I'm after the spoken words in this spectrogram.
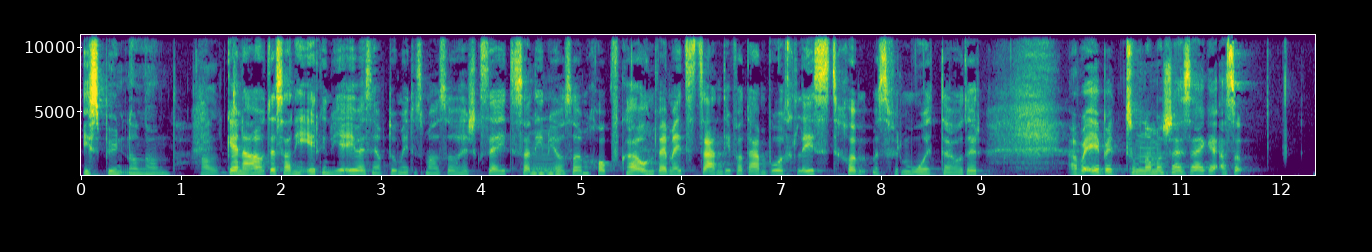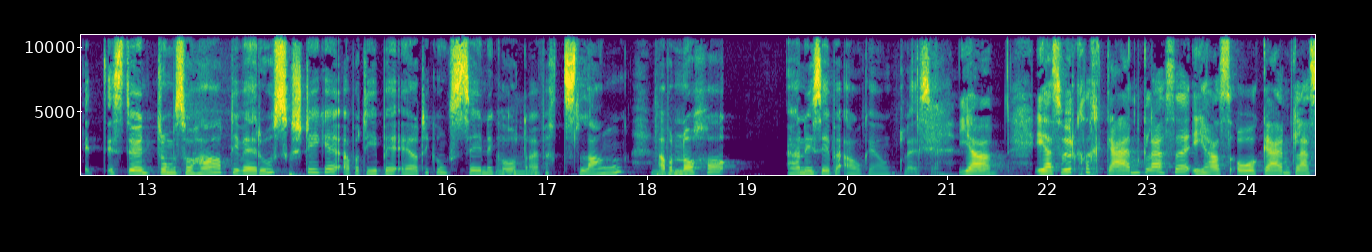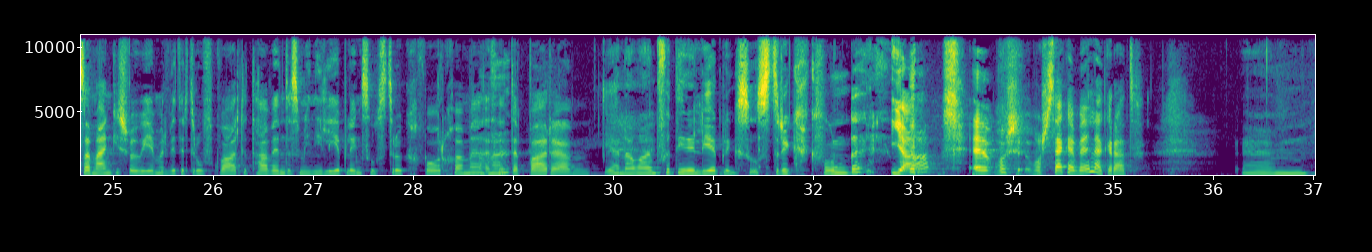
ins Bündnerland halt. Genau, das habe ich irgendwie, ich weiß nicht, ob du mir das mal so hast gesagt, das habe ich mir auch so im Kopf gehabt. Und wenn man jetzt das Ende von diesem Buch liest, könnte man es vermuten, oder? Aber eben, zum nochmal schnell sagen, also es tönt darum so hart, ich wäre ausgestiegen, aber die Beerdigungsszene geht einfach zu lang. Aber nachher habe ich es eben auch gern gelesen. Ja, ich habe es wirklich gern gelesen. Ich habe es auch gern gelesen, manchmal, weil ich immer wieder darauf gewartet habe, wenn das meine Lieblingsausdrücke vorkommen. Es hat ein paar... Ähm, Ich habe noch einen von deinen Lieblingsausdrücken gefunden. ja, äh, willst, willst du sagen, welchen gerade? Ähm,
